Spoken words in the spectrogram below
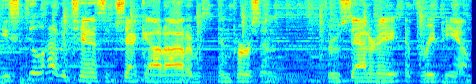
You still have a chance to check out items in person through Saturday at 3 p.m.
